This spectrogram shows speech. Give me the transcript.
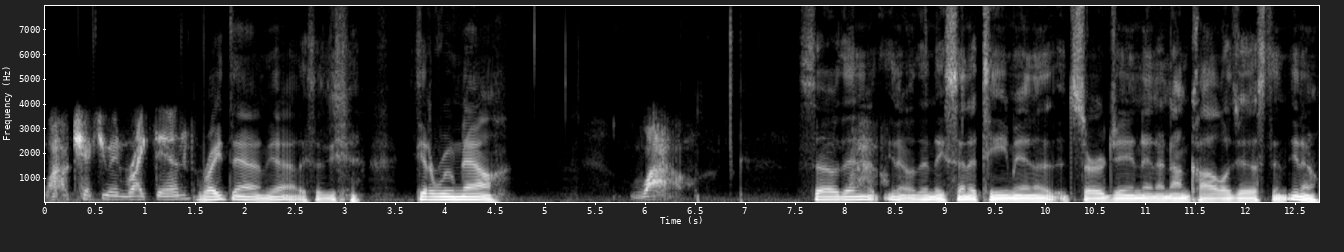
Wow, checked you in right then. Right then, yeah. They said, "Get a room now." Wow. So then, you know, then they sent a team in, a surgeon and an oncologist, and you know,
